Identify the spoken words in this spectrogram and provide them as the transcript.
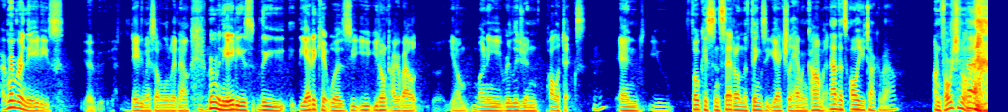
I remember in the 80s, uh, dating myself a little bit now, Mm-hmm. remember in the 80s, the, the etiquette was you, you don't talk about, you know, money, religion, politics, Mhm. and you focus instead on the things that you actually have in common. Now that's all you talk about. Unfortunately,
